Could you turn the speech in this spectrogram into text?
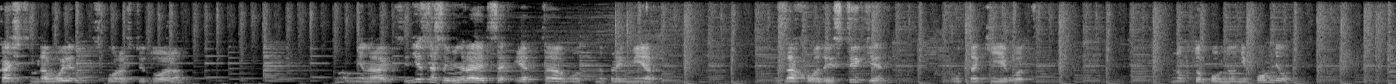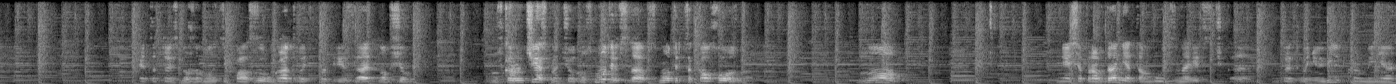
Качеством доволен, скоростью тоже. Ну, мне нравится. Единственное, что мне нравится, это вот, например, заходы и стыки. Вот такие вот. Ну, кто помнил, не помнил. Это, то есть, нужно было эти пазы угадывать, подрезать. Ну, в общем, ну, скажу честно, что, ну, смотрится, да, смотрится колхозно. Но у меня есть оправдание, там будет занавесочка. Да. Вот этого не увидит, кроме меня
